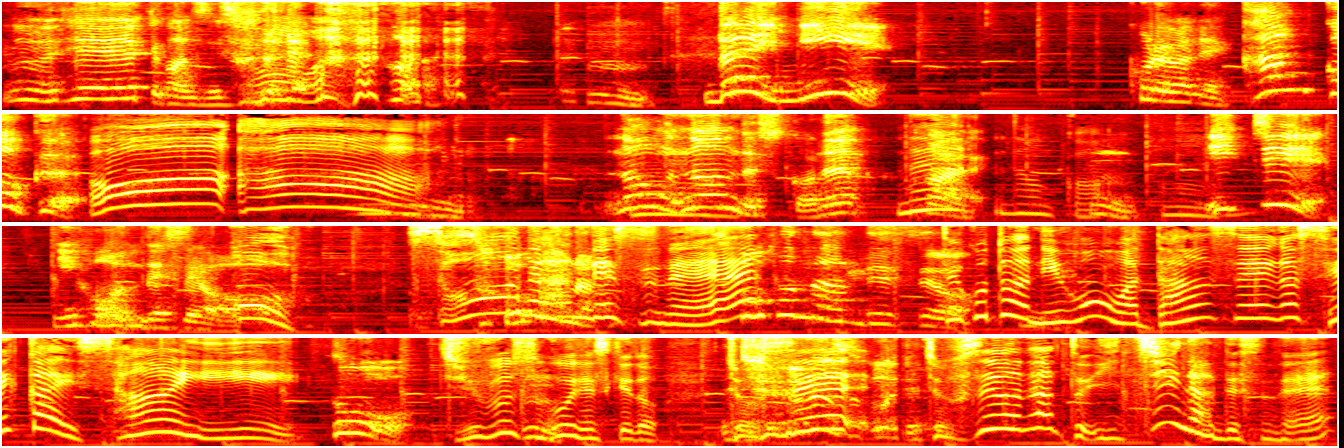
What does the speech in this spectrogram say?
うん、へーって感じですよね。はいうん。第2位。これはね、韓国。おーあうんなうんん、なんですかね。ーね、はい。なんか、うんうん1位、日本ですよ。おそうなんですねそうなんですよ。ということは日本は男性が世界3位そう。十分すごいですけど、女十分性女性はなんと1位なんですね。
